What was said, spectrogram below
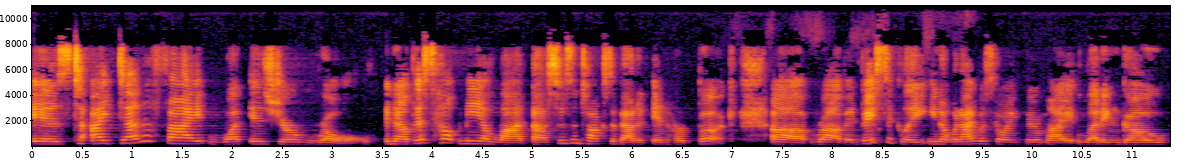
is to identify what is your role. Now, this helped me a lot. Uh, Susan talks about it in her book, uh, Rob. And basically, you know, when I was going through my letting go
